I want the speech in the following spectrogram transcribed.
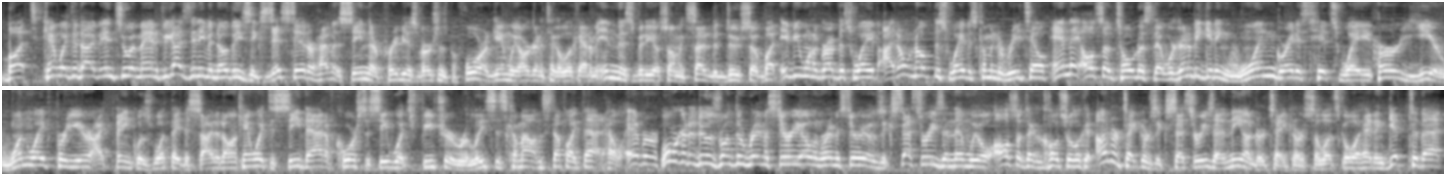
but can't wait to dive into it, man. If you guys didn't even know these existed or haven't seen their previous versions before, again, we are going to take a look at them in this video, so I'm excited to do so. But if you want to grab this wave, I don't know if this wave is coming to retail, and they also told us that we're going to be getting one greatest hits wave per year. One wave per year, I think, was what they decided on. Can't wait to see that, of course, to see which future releases come out and stuff like that. However, what we're going to do is run through Rey Mysterio and Rey Mysterio's accessories, and then we will also take a closer look at Undertaker's accessories and The Undertaker. So let's go ahead and get to that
